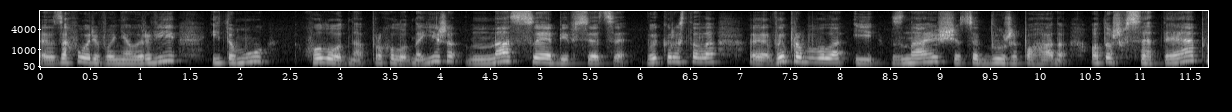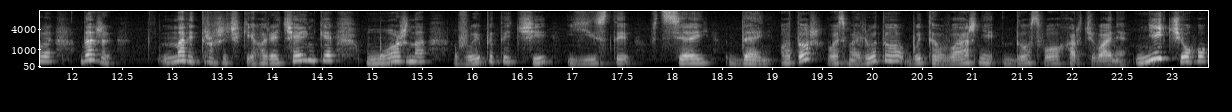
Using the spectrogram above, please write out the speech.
е, захворювання ОРВІ, і тому холодна, прохолодна їжа на собі все це використала, випробувала і знаю, що це дуже погано. Отож, все тепле, навіть навіть трошечки гаряченьке можна випити чи їсти в цей день. Отож, 8 лютого будьте уважні до свого харчування. Нічого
